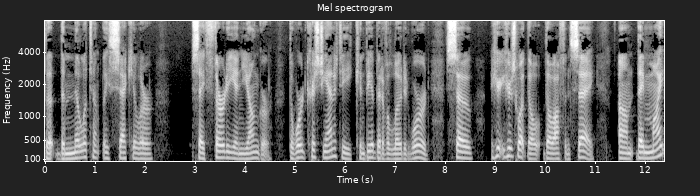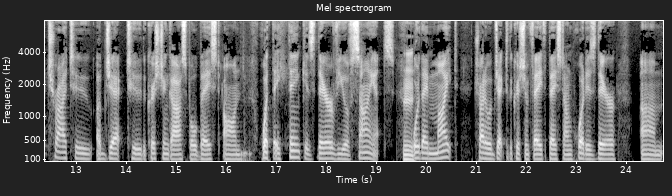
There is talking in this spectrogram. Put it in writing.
the the militantly secular, say thirty and younger the word Christianity can be a bit of a loaded word. So here, here's what they'll they'll often say. Um, they might try to object to the Christian gospel based on what they think is their view of science, hmm. or they might try to object to the Christian faith based on what is their um,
